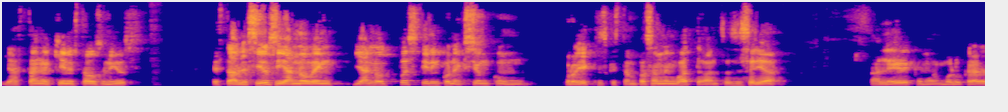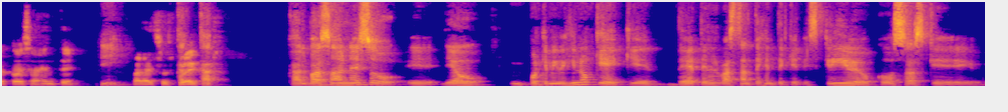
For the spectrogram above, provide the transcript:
ya están aquí en Estados Unidos establecidos y ya no ven, ya no, pues tienen conexión con proyectos que están pasando en Guate, entonces sería alegre como involucrar a toda esa gente para esos proyectos. Cal, basado en eso, eh, Diego, porque me imagino que, que, debe tener bastante gente que le escribe o cosas que,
